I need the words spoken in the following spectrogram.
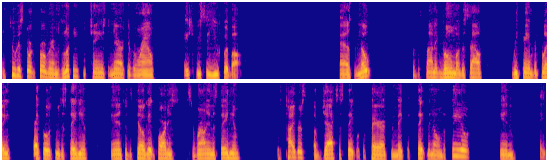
and two historic programs looking to change the narrative around HBCU football. As the note of the sonic boom of the South we came to play echoed through the stadium and to the tailgate parties surrounding the stadium, the Tigers of Jackson State were prepared to make a statement on the field in a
